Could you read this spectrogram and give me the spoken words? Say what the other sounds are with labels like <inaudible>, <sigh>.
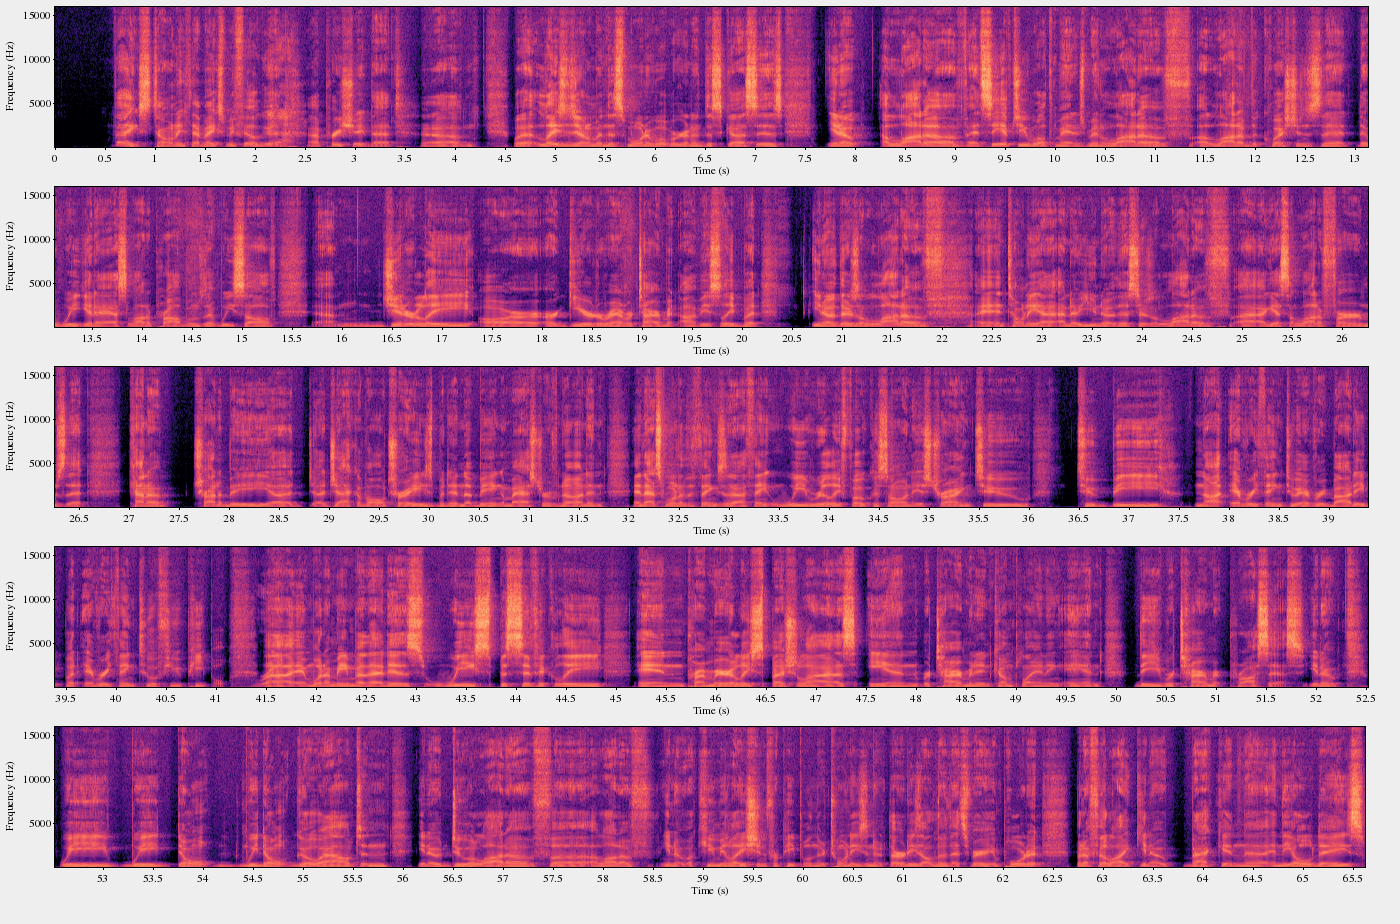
Thanks, Tony. That makes me feel good. Yeah. I appreciate that. Um, well, ladies and gentlemen, this morning what we're going to discuss is, you know, a lot of at CFG Wealth Management, a lot of a lot of the questions that that we get asked, a lot of problems that we solve, um, generally are are geared around retirement, obviously, but you know there's a lot of and tony I, I, know you know this there's a lot of i guess a lot of firms that kind of try to be a, a, jack of all trades but end up being a master of none and and that's one of the things that I think we really focus on is trying to to be not everything to everybody, but everything to a few people. Right. Uh, and what I mean by that is we specifically and primarily specialize in retirement income planning and the retirement process. You know, we we don't we don't go out and you know do a lot of uh, a lot of you know accumulation for people in their 20s and their 30s, although that's very important. But I feel like you know back in the in the old days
